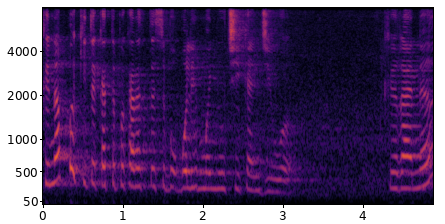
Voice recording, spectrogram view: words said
Kenapa kita kata perkara tersebut boleh menyucikan jiwa? Kerana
